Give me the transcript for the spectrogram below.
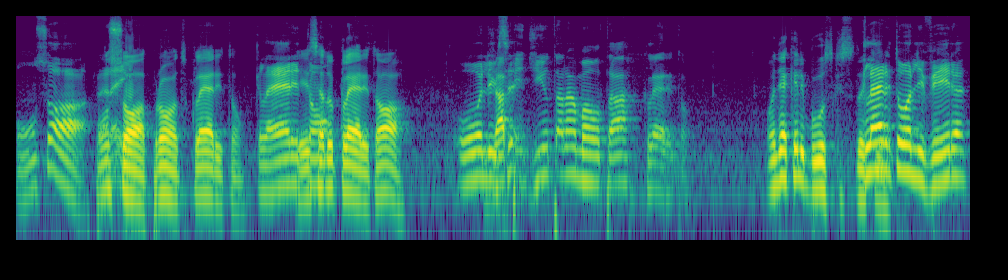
Um só. Um só, pronto, Clériton. Clériton Esse é do Clériton, ó. Oli... Rapidinho tá na mão, tá? Clériton. Onde é que ele busca isso daqui? Clériton Oliveira,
